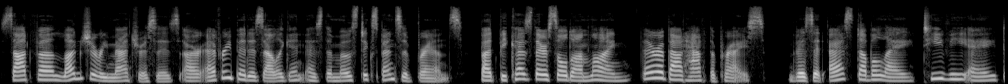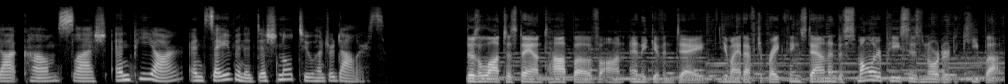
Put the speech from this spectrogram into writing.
Saatva luxury mattresses are every bit as elegant as the most expensive brands, but because they're sold online, they're about half the price. Visit SAATVA.com slash NPR and save an additional $200. There's a lot to stay on top of on any given day. You might have to break things down into smaller pieces in order to keep up.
